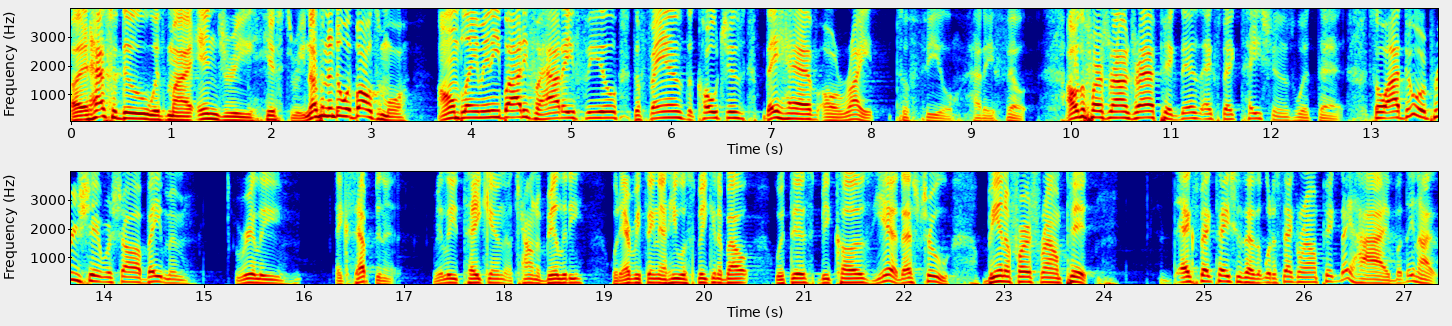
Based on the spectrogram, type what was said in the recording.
Uh, it has to do with my injury history, nothing to do with Baltimore. I don't blame anybody for how they feel. The fans, the coaches, they have a right to feel how they felt. I was a first round draft pick. There's expectations with that. So I do appreciate Rashod Bateman really accepting it, really taking accountability with everything that he was speaking about with this because yeah, that's true. Being a first round pick, expectations as with a second round pick, they high, but they not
